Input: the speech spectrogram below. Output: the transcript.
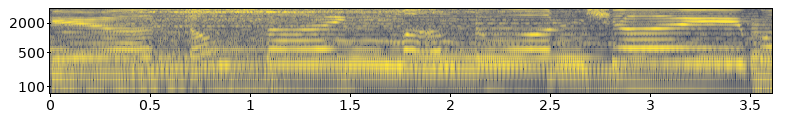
kìa sóng xanh mạng tuôn chảy bốn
